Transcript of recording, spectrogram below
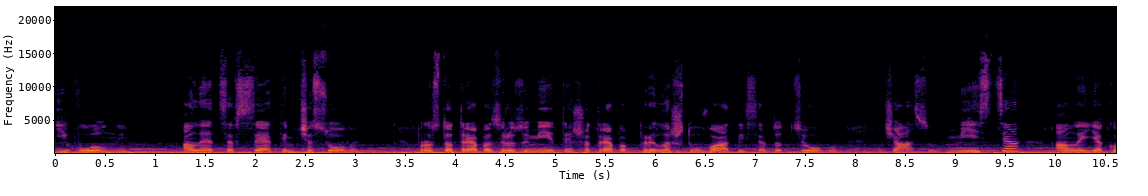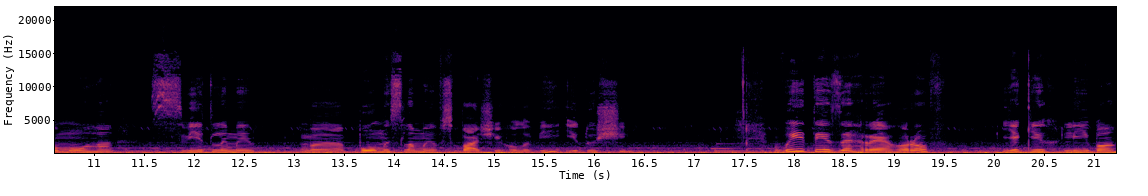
і волни. Але це все тимчасове. Просто треба зрозуміти, що треба прилаштуватися до цього часу місця, але якомога світлими помислами в вашій голові і душі. Вийти з егрегорів, яких ліба.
